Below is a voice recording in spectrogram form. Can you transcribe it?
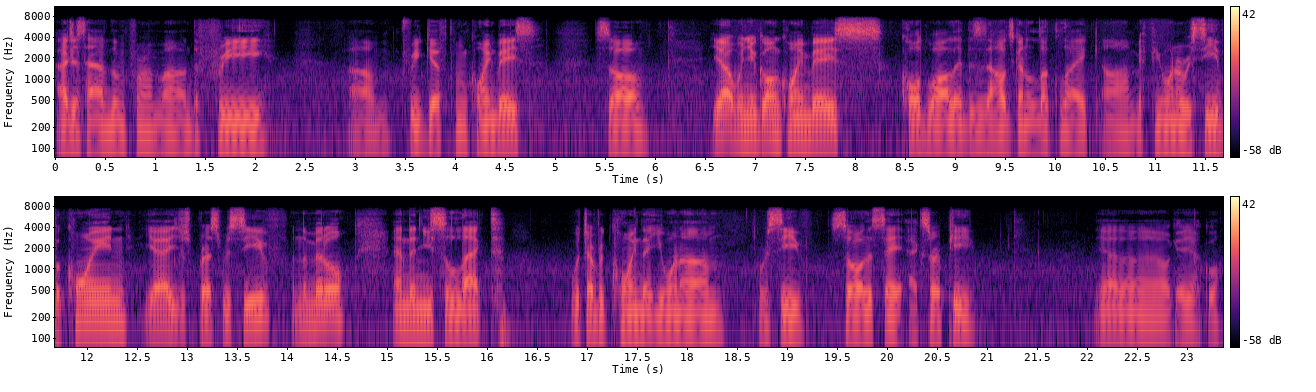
I just have them from uh, the free, um, free gift from Coinbase. So yeah, when you go on Coinbase cold wallet, this is how it's gonna look like. Um, if you want to receive a coin, yeah, you just press receive in the middle, and then you select whichever coin that you want to um, receive. So let's say XRP. Yeah, okay, yeah, cool.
